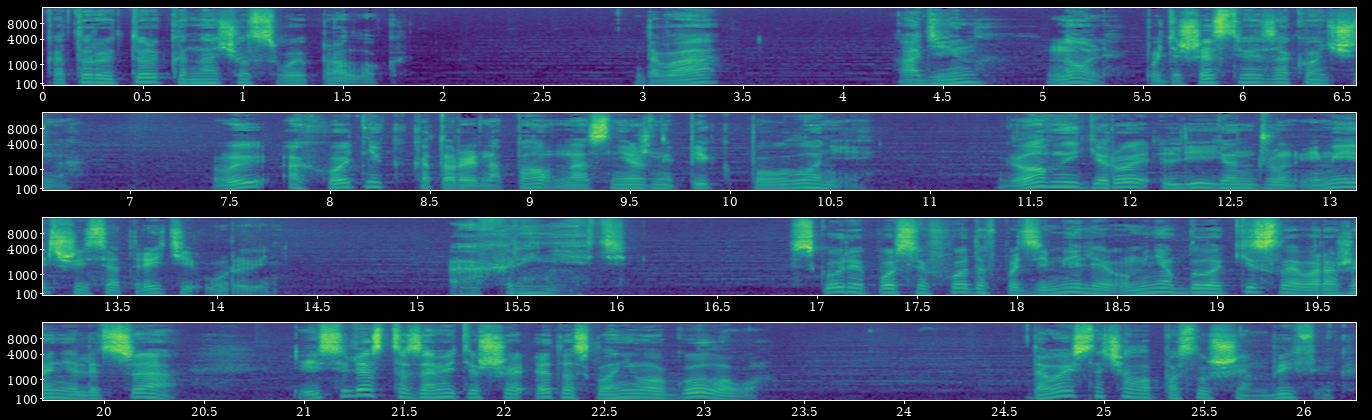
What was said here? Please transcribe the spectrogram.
который только начал свой пролог. Два, один, ноль. Путешествие закончено. Вы охотник, который напал на снежный пик Паулонии. Главный герой Ли Йон Джун имеет 63 уровень. Охренеть. Вскоре после входа в подземелье у меня было кислое выражение лица, и Селеста, заметившая это, склонила голову. Давай сначала послушаем брифинг.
